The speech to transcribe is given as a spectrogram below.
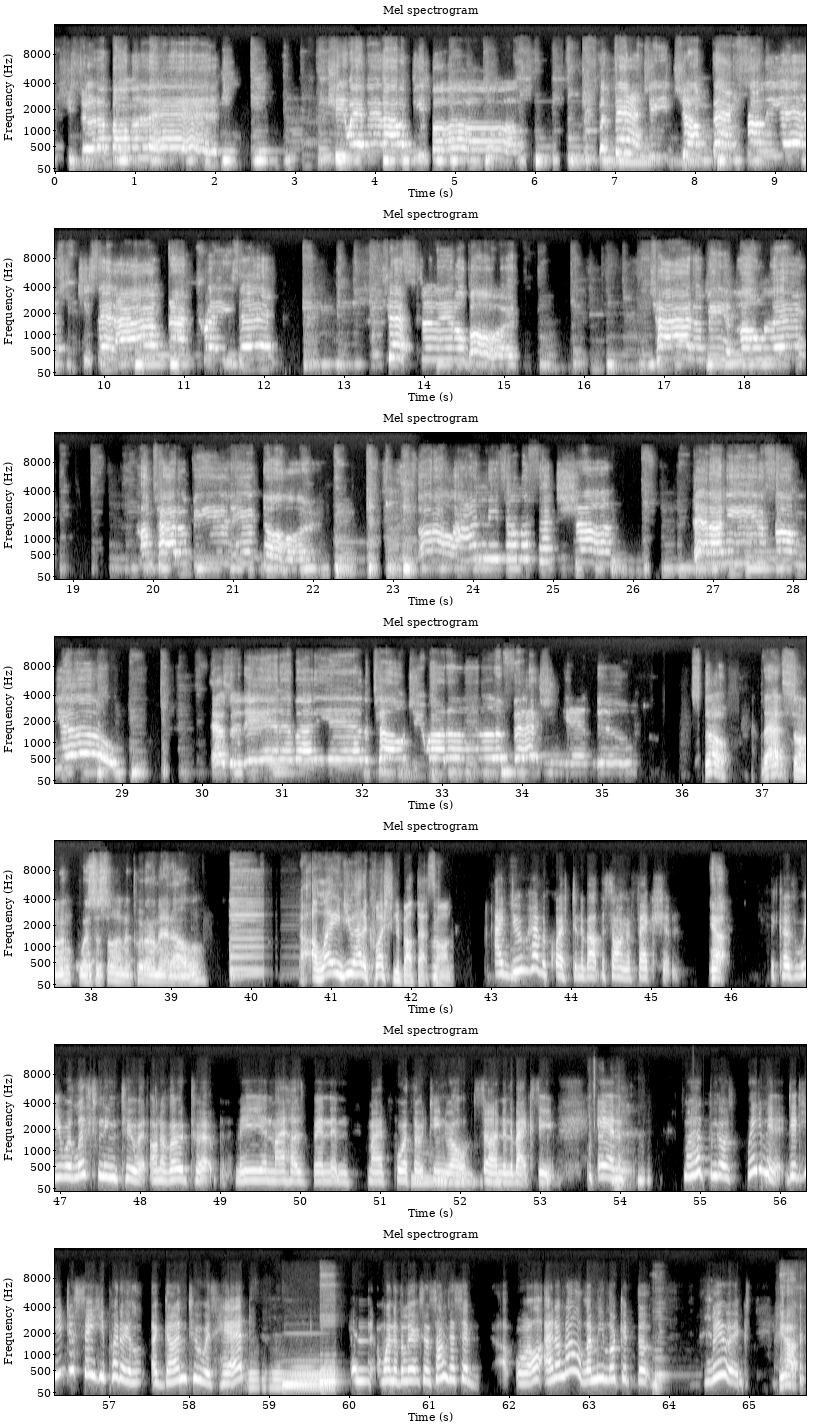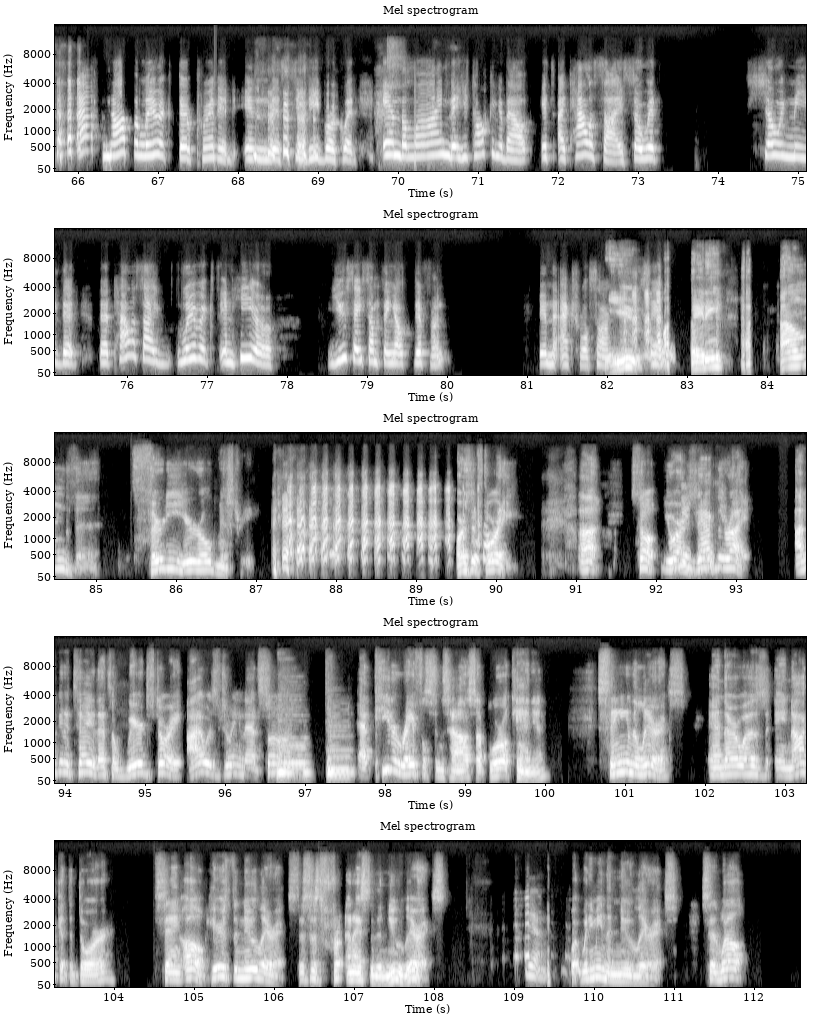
She stood up on the ledge. She waved at all the people. But then she jumped back from the edge. She said, I'm not crazy, just a little bored. Tired of being lonely. I'm tired of being ignored. Oh, I need some affection, and I need it from you. Hasn't anybody ever told you what a little affection can do? So that song was the song I put on that album. Uh, Elaine, you had a question about that song. I do have a question about the song Affection. Yeah. Because we were listening to it on a road trip, me and my husband and my poor 13 year old son in the back seat. And my husband goes, "Wait a minute! Did he just say he put a, a gun to his head in one of the lyrics of the songs?" I said, "Uh, "Well, I don't know. Let me look at the lyrics." Yeah. That's not the lyrics that are printed in this CD booklet. And the line that he's talking about, it's italicized, so it's showing me that the italicized lyrics in here, you say something else different in the actual song. You, lady, have found the 30 year old mystery. or is it 40? Uh, so you are exactly right. I'm going to tell you that's a weird story. I was doing that song at Peter Rafelson's house up Laurel Canyon, singing the lyrics, and there was a knock at the door saying, "Oh, here's the new lyrics. This is," fr-, and I said, "The new lyrics." Yeah. What, what do you mean the new lyrics? Said, well,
